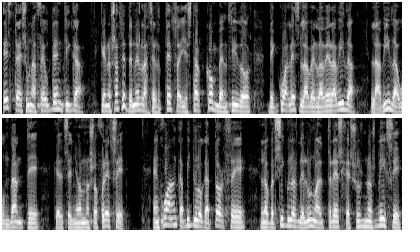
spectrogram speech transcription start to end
Esta es una fe auténtica que nos hace tener la certeza y estar convencidos de cuál es la verdadera vida, la vida abundante que el Señor nos ofrece. En Juan capítulo 14, en los versículos del 1 al 3, Jesús nos dice,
